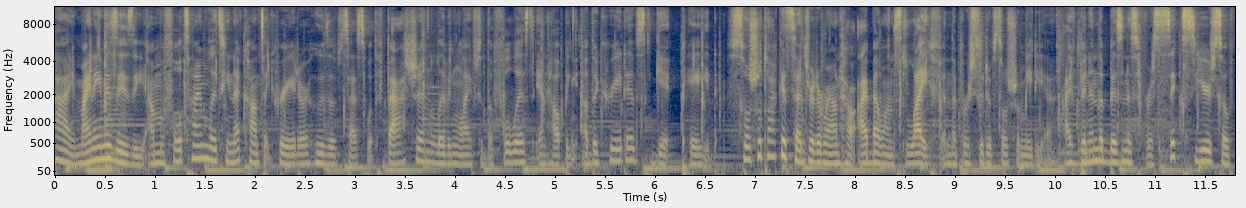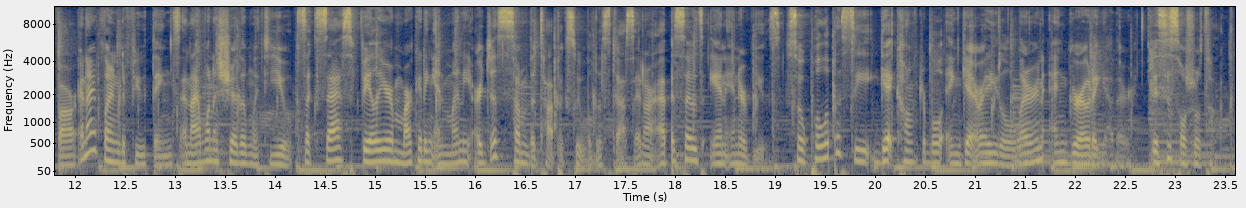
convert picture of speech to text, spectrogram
Hi, my name is Izzy. I'm a full time Latina content creator who's obsessed with fashion, living life to the fullest, and helping other creatives get paid. Social Talk is centered around how I balance life and the pursuit of social media. I've been in the business for six years so far, and I've learned a few things, and I want to share them with you. Success, failure, marketing, and money are just some of the topics we will discuss in our episodes and interviews. So pull up a seat, get comfortable, and get ready to learn and grow together. This is Social Talk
